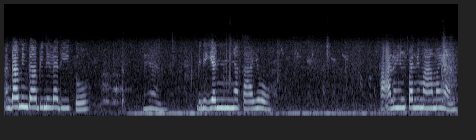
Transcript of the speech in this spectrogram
Ang daming gabi nila dito. Ayan. Binigyan niya tayo. Aanuhin pa ni mama yan.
